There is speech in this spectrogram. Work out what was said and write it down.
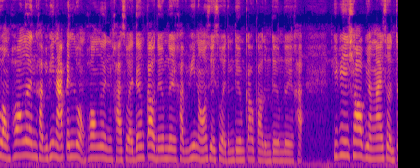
หลวงพ่อเงินค่ะพี่พี่นะ เป็นหลวงพ่อเงินค่ะ สวยเดิมเก่าเดิมเลยค่ะพี่พี่ๆเนาะสวยๆเดิมๆเก่าๆเดิมๆเลยค่ะ พี่พี่ชอบยังไงสนใจ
